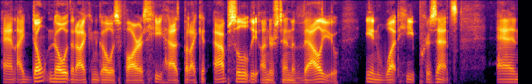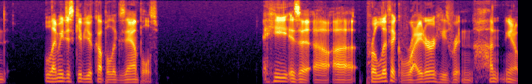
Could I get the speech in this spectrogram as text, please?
And I don't know that I can go as far as he has, but I can absolutely understand the value in what he presents. And let me just give you a couple examples. He is a, a, prolific writer. He's written, you know,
